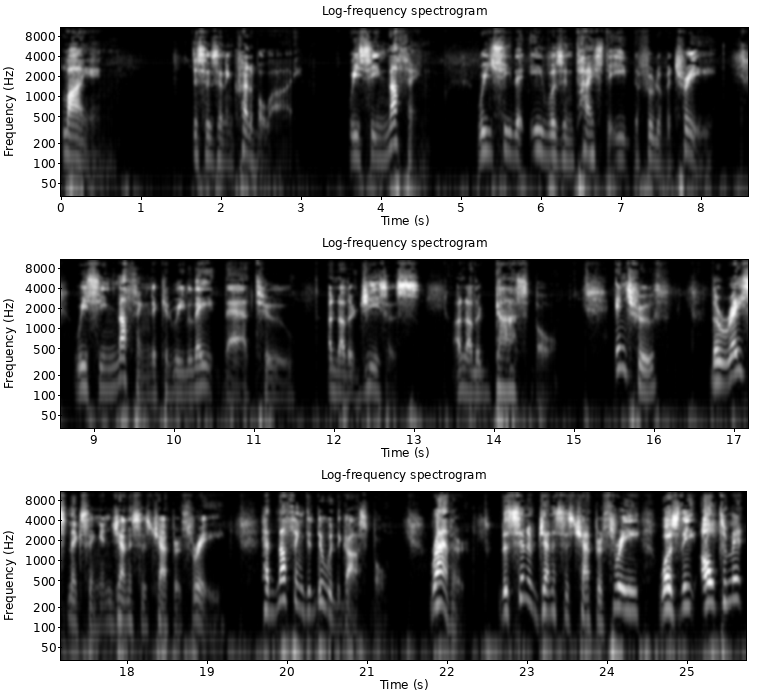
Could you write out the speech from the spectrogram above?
lying. This is an incredible lie. We see nothing. We see that Eve was enticed to eat the fruit of a tree. We see nothing that could relate that to another Jesus, another gospel. In truth, the race mixing in Genesis chapter 3 had nothing to do with the gospel. Rather, the sin of Genesis chapter 3 was the ultimate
